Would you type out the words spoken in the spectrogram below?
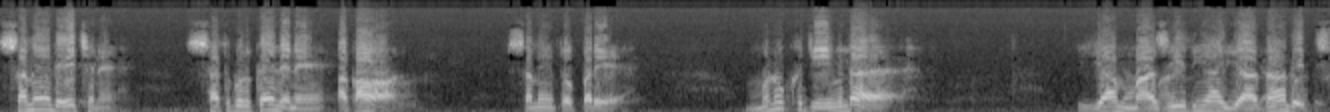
ਸਮੇਂ ਦੇ ਵਿੱਚ ਨੇ, ਸਤਿਗੁਰ ਕਹਿੰਦੇ ਨੇ ਅਕਾਲ। ਸਮੇਂ ਤੋਂ ਪਰੇ ਹੈ। ਮਨੁੱਖ ਜੀਵਦਾ ਹੈ, ਜਾਂ ਮਾਜ਼ੀ ਦੀਆਂ ਯਾਦਾਂ ਵਿੱਚ।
